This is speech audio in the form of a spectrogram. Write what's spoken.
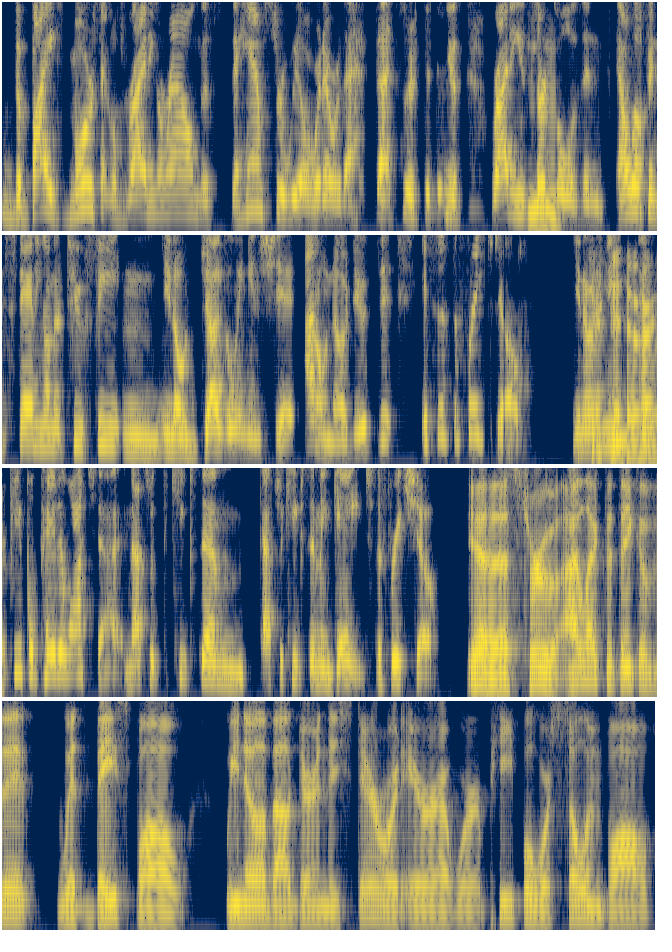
the bikes, motorcycles riding around this the hamster wheel or whatever that that sort of thing is, riding in mm-hmm. circles and elephants standing on their two feet and you know juggling and shit. I don't know, dude. It's just a freak show. You know what I mean? right. And people pay to watch that, and that's what keeps them. That's what keeps them engaged. The freak show. Yeah, that's true. I like to think of it with baseball. We know about during the steroid era where people were so involved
